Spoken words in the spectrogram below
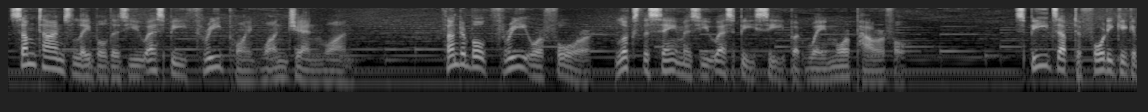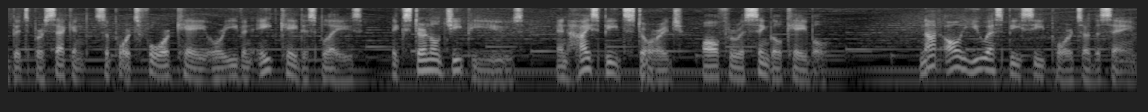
Sometimes labeled as USB 3.1 Gen 1. Thunderbolt 3 or 4 looks the same as USB-C but way more powerful. Speeds up to 40 gigabits per second, supports 4K or even 8K displays, external GPUs, and high-speed storage, all through a single cable. Not all USB-C ports are the same.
